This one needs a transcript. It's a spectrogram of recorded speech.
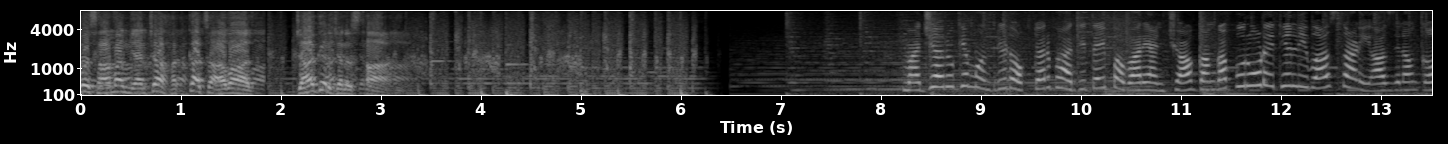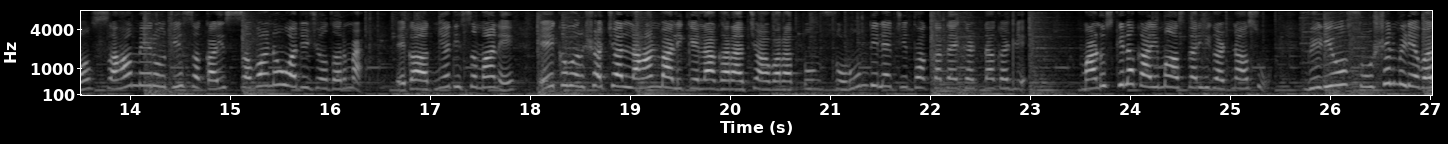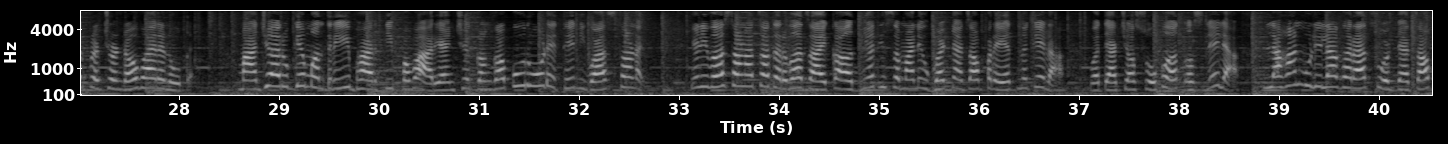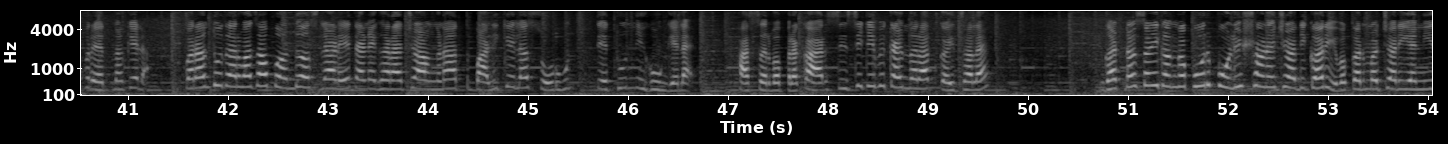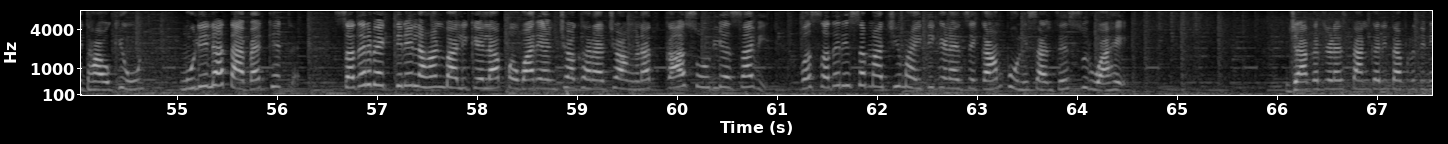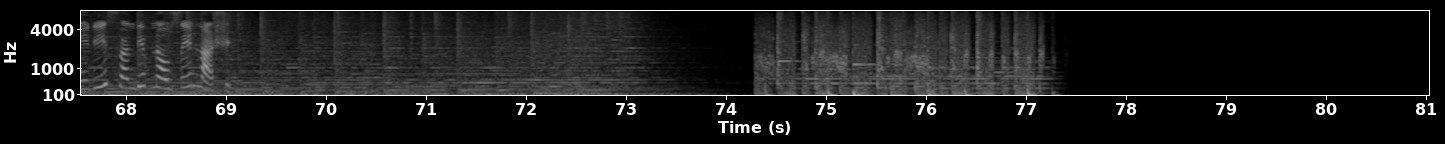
सर्वसामान्यांच्या हक्काचा आवाज जागर जनस्थान. माजी आरोग्य मंत्री डॉक्टर भारतीताई पवार यांच्या गंगापूर रोड येथील निवासस्थानी आज दिनांक सहा मे रोजी सकाळी सव्वा नऊ वाजेच्या दरम्यान एका अज्ञात इसमाने एक वर्षाच्या लहान बालिकेला घराच्या आवारातून सोडून दिल्याची धक्कादायक घटना घडली माणुसकीला काळीमा असणारी ही घटना असून व्हिडिओ सोशल मीडियावर प्रचंड व्हायरल होत आहे. माजी आरोग्य मंत्री भारती पवार यांचे गंगापूर रोड येथे निवासस्थान आहे. या निवासस्थानाचा दरवाजा एका अज्ञात इसमाने उघडण्याचा प्रयत्न केला व त्याच्या सोबत असलेल्या लहान मुलीला घरात सोडण्याचा प्रयत्न केला. परंतु दरवाजा बंद असल्याने त्याने घराच्या अंगणात बालिकेला सोडून तेथून निघून गेलाय. हा सर्व प्रकार सीसीटीव्ही कॅमेरात कैद झालाय. घटनास्थळी गंगापूर पोलीस ठाण्याचे अधिकारी व कर्मचारी यांनी धाव घेऊन मुलीला ताब्यात घेतलाय. सदर व्यक्तीने लहान बालिकेला पवार यांच्या घराच्या अंगणात का सोडली असावी व सदर इसमाची माहिती घेण्याचे काम पोलिसांचे सुरू आहे. जागर जडस्थानकरिता प्रतिनिधी संदीप नवसे नाशिक.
